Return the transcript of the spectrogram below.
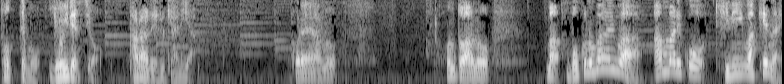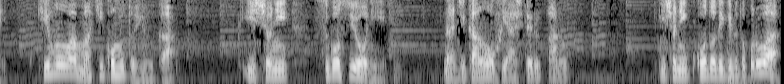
とっても良いですよ。パラレルキャリア。これ、あの、本当あの、まあ、僕の場合は、あんまりこう、切り分けない。基本は巻き込むというか、一緒に過ごすようにな時間を増やしてる。あの、一緒に行動できるところは、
